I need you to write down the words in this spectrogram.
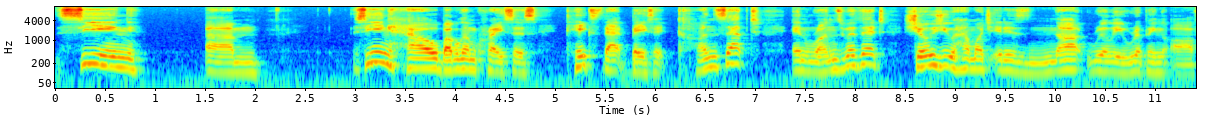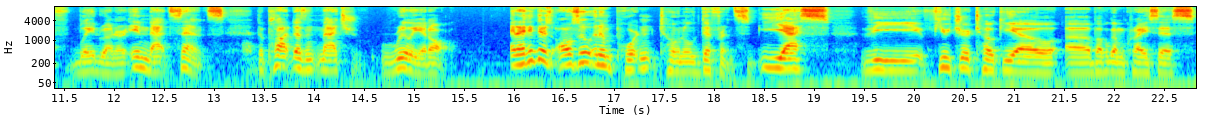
seeing um, seeing how Bubblegum Crisis takes that basic concept and runs with it shows you how much it is not really ripping off Blade Runner in that sense. The plot doesn't match really at all. And I think there's also an important tonal difference. Yes, the future Tokyo of Bubblegum Crisis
